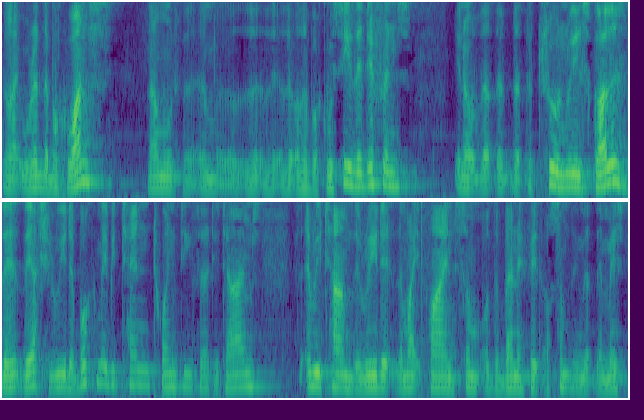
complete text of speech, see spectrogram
Like, we read the book once, now move to the, um, the, the, other book. We see the difference, you know, that the, the, true and real scholars, they, they actually read a book maybe 10, 20, 30 times. So every time they read it, they might find some other benefit or something that they missed.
